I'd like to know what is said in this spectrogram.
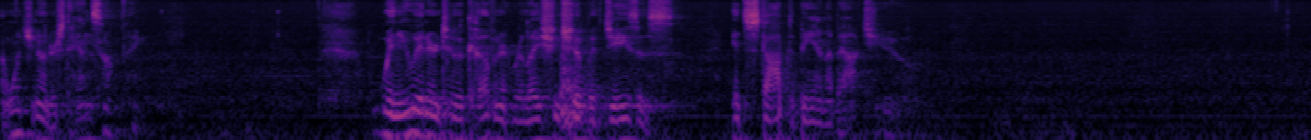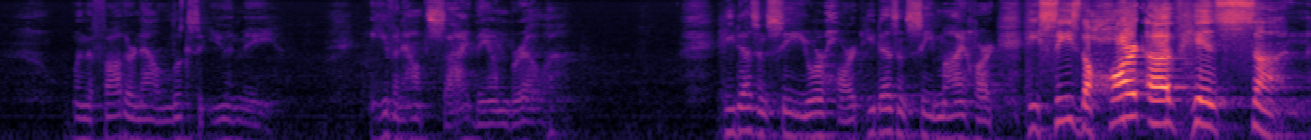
I want you to understand something. When you enter into a covenant relationship with Jesus, it stopped being about you. When the Father now looks at you and me, even outside the umbrella, he doesn't see your heart. He doesn't see my heart. He sees the heart of His Son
